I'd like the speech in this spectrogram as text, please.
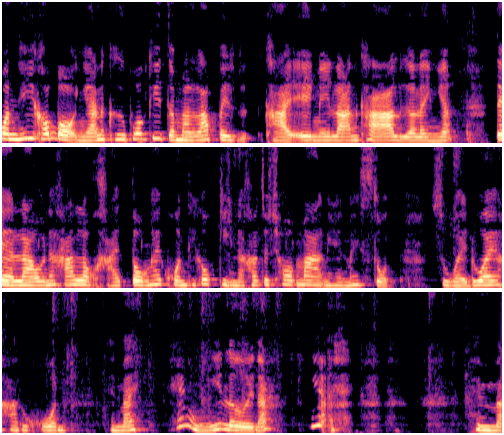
คนที่เขาบอกอย่างนั้นคือพวกที่จะมารับไปขายเองในร้านค้าหรืออะไรเงี้ย แต่เรานะคะเราขายตรงให้คนที่เขากินนะเขาจะชอบมากนี่เห็นไหมสดสวยด้วยค่ะทุกคนเห็นไหมแห้งอย่างนี้เลยนะ เนี่ยเห็นไหม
